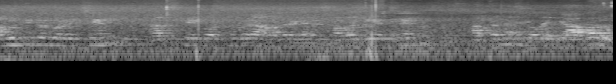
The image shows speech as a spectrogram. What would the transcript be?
আলোচিত করেছেন, আজকে কষ্ট করে আমাদের এখানে সময় দিয়েছেন, আপনাদের সবাইকে আবারও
